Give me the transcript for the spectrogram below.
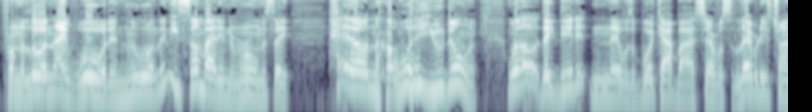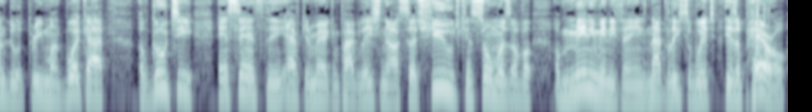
from the Lower Ninth Ward in New Orleans. They need somebody in the room to say, Hell no. What are you doing? Well, they did it, and there was a boycott by several celebrities trying to do a three month boycott of Gucci. And since the African American population are such huge consumers of, a, of many, many things, not the least of which is apparel,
